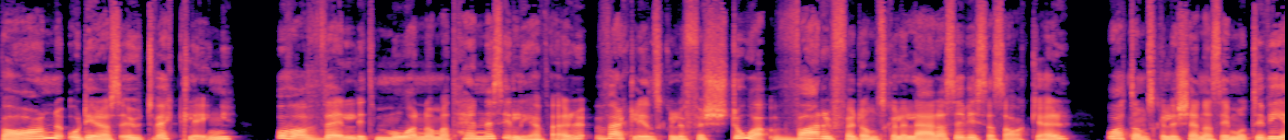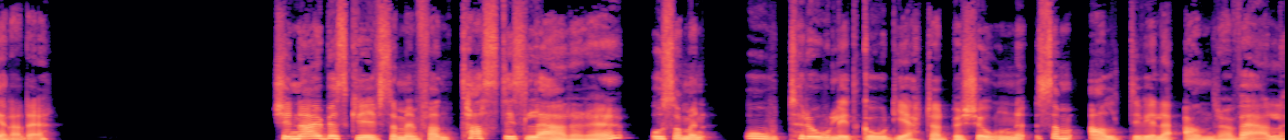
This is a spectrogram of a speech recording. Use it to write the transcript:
barn och deras utveckling och var väldigt mån om att hennes elever verkligen skulle förstå varför de skulle lära sig vissa saker och att de skulle känna sig motiverade. Chennai beskrivs som en fantastisk lärare och som en otroligt godhjärtad person som alltid ville andra väl.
